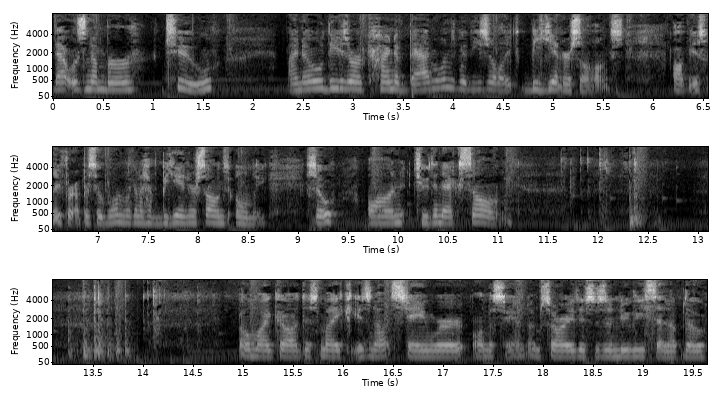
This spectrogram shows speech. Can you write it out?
That was number two. I know these are kind of bad ones, but these are like beginner songs. Obviously, for episode one, we're gonna have beginner songs only. So, on to the next song. Oh my god, this mic is not staying where on the sand. I'm sorry, this is a newbie setup though.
